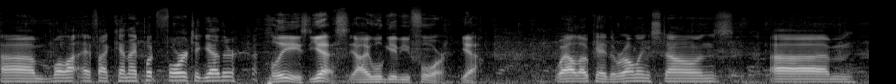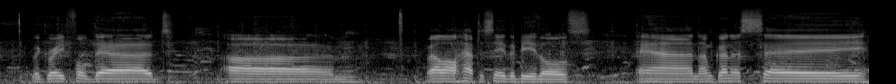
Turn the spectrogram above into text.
Um, well, if I can, I put four together. Please, yes, I will give you four. Yeah. Well, okay, the Rolling Stones, um, the Grateful Dead. Um, well, I'll have to say the Beatles, and I'm gonna say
